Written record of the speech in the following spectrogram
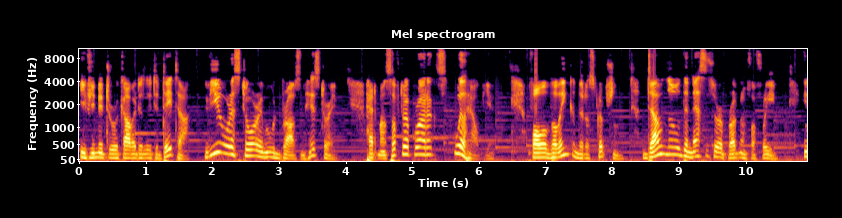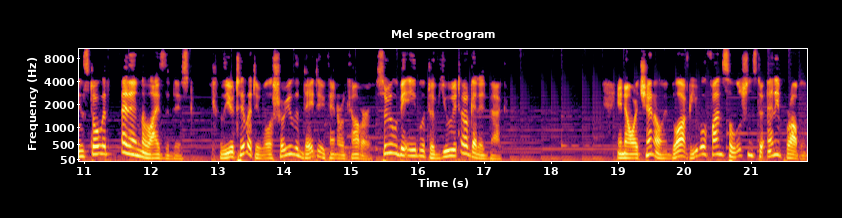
If you need to recover deleted data, view or restore removed browsing history, Hetman Software Products will help you. Follow the link in the description, download the necessary program for free, install it and analyze the disk. The utility will show you the data you can recover, so you'll be able to view it or get it back. In our channel and blog you will find solutions to any problem,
